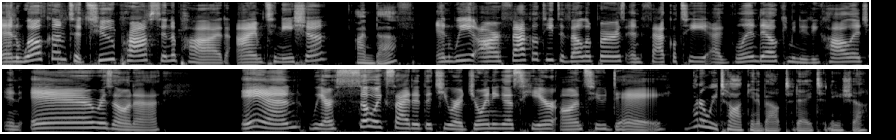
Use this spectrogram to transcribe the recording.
and welcome to Two Profs in a Pod. I'm Tanisha, I'm Beth. and we are faculty developers and faculty at Glendale Community College in Arizona. And we are so excited that you are joining us here on today. What are we talking about today, Tanisha?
